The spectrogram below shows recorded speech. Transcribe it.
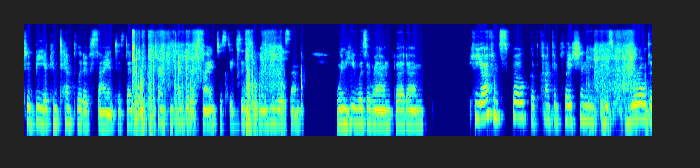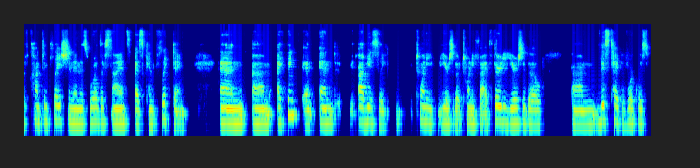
to be a contemplative scientist. I don't think the term contemplative scientist existed when he was um, when he was around but um, he often spoke of contemplation, his world of contemplation and his world of science as conflicting. And um, I think, and, and obviously 20 years ago, 25, 30 years ago, um, this type of work was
